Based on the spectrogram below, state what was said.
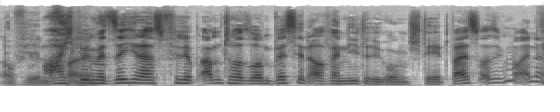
mir- auf jeden oh, Fall. Ich bin mir sicher, dass Philipp Amthor so ein bisschen auf Erniedrigung steht. Weißt du, was ich meine?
